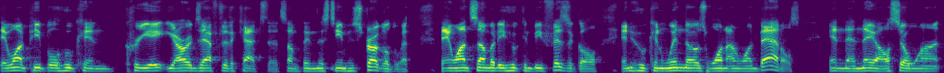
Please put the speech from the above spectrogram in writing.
They want people who can create yards after the catch. That's something this team has struggled with. They want somebody who can be physical and who can win those one on one battles. And then they also want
